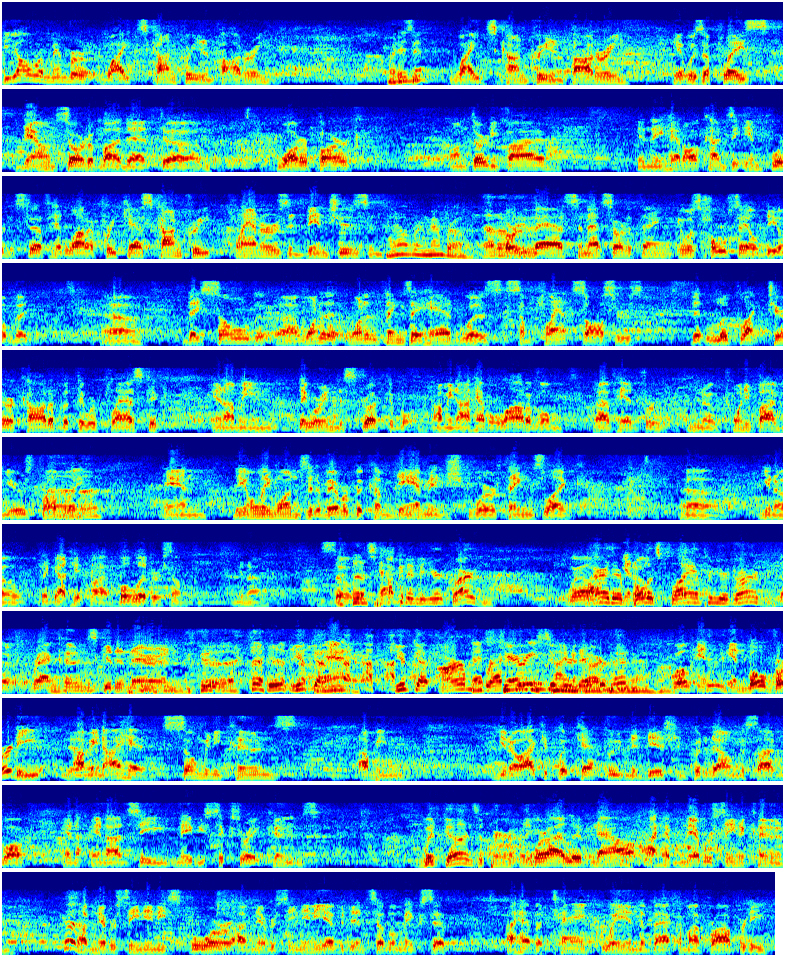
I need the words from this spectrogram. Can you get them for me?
Do y'all remember White's Concrete and Pottery? What is it? White's Concrete and Pottery. It was a place down sort of by that uh, water park on 35, and they had all kinds of imported stuff. Had a lot of precast concrete planters and benches and I don't remember. 'em. I don't bird baths and that sort of thing. It was wholesale deal, but uh, they sold uh, one of the one of the things they had was some plant saucers that looked like terracotta, but they were plastic. And I mean, they were indestructible. I mean, I have a lot of them that I've had for you know 25 years probably, Uh-huh. and the only ones that have ever become damaged were things like, uh, you know, they got hit by a bullet or something. You know, so What's happening in your garden? Well, Why are there you know, bullets flying through your garden? The raccoons get in there and You're- you've oh, got Man. you've got armed That's raccoons Jerry's in your kind of garden. neighborhood. yeah. well, in in Bulverde, I mean, I had so many coons. I mean, you know, I could put cat food in a dish and put it out on the sidewalk, and and I'd see maybe six or eight coons. With guns, apparently. Where I live now, I have never seen a coon. I've never seen any spoor. I've never seen any evidence of them except I have a tank way in the back of my property.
